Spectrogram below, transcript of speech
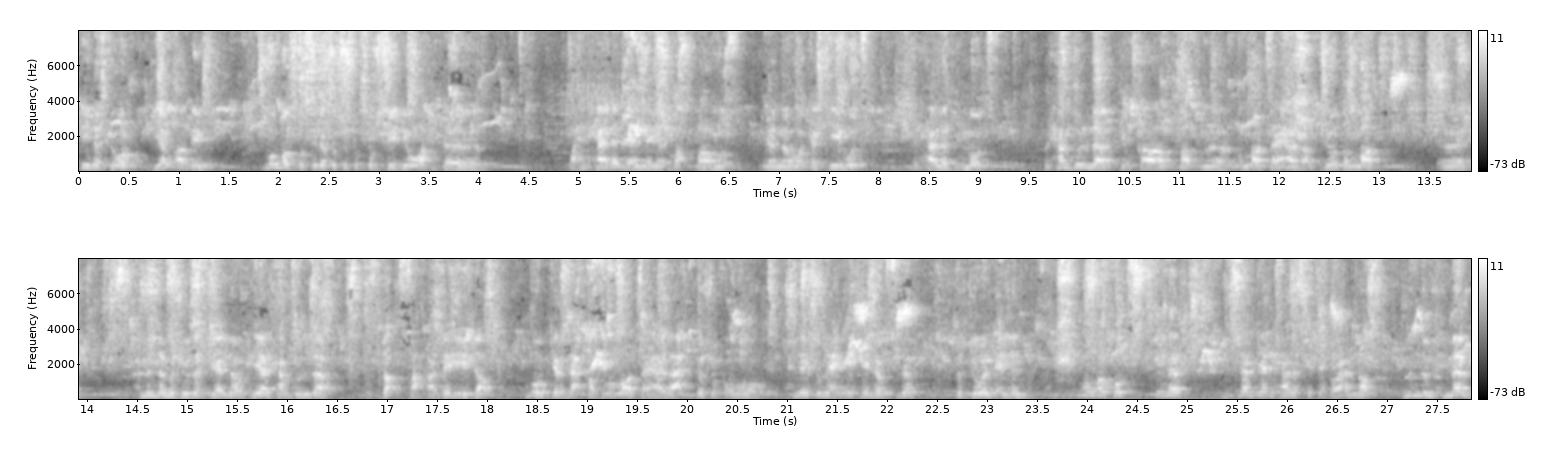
كاين الدواء ديال الاديمي المهم الخوت الا كنتو شفتو في فيديو واحد واحد الحاله لأن هي واحد الفرموس لأنه هو كان كيموت في ديال الموت والحمد لله كيبقى بفضل الله تعالى بجهد الله. عملنا مجهودات ديالنا وحيا الحمد لله. وصدق الصحة جيدة. المهم كيرجع بفضل الله تعالى. حتى شوفوا حنا كنا يعني حنا وسبب في الدول اللي عملنا. المهم الخوت كاين بزاف ديال الحالات كيطيحوا عندنا منهم حمام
